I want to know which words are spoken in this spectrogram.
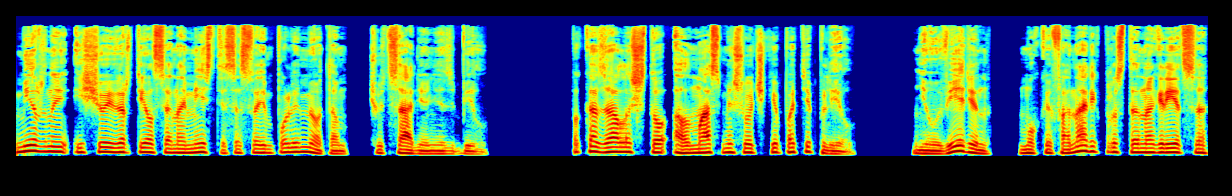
Мирный еще и вертелся на месте со своим пулеметом, чуть Саню не сбил. Показалось, что алмаз в мешочке потеплел. Не уверен, мог и фонарик просто нагреться,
